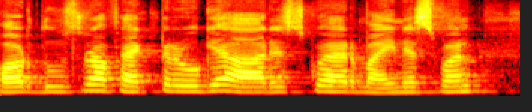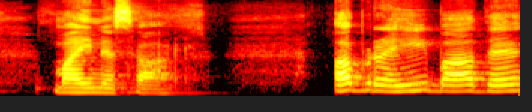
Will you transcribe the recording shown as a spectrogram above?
और दूसरा फैक्टर हो गया R square minus one minus R अब रही बात है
